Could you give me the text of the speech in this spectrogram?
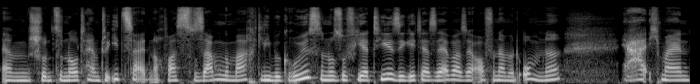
ähm, schon zu No Time to Eat Zeit noch was zusammen gemacht. Liebe Grüße. Nur Sophia Thiel, sie geht ja selber sehr offen damit um, ne? Ja, ich meine,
